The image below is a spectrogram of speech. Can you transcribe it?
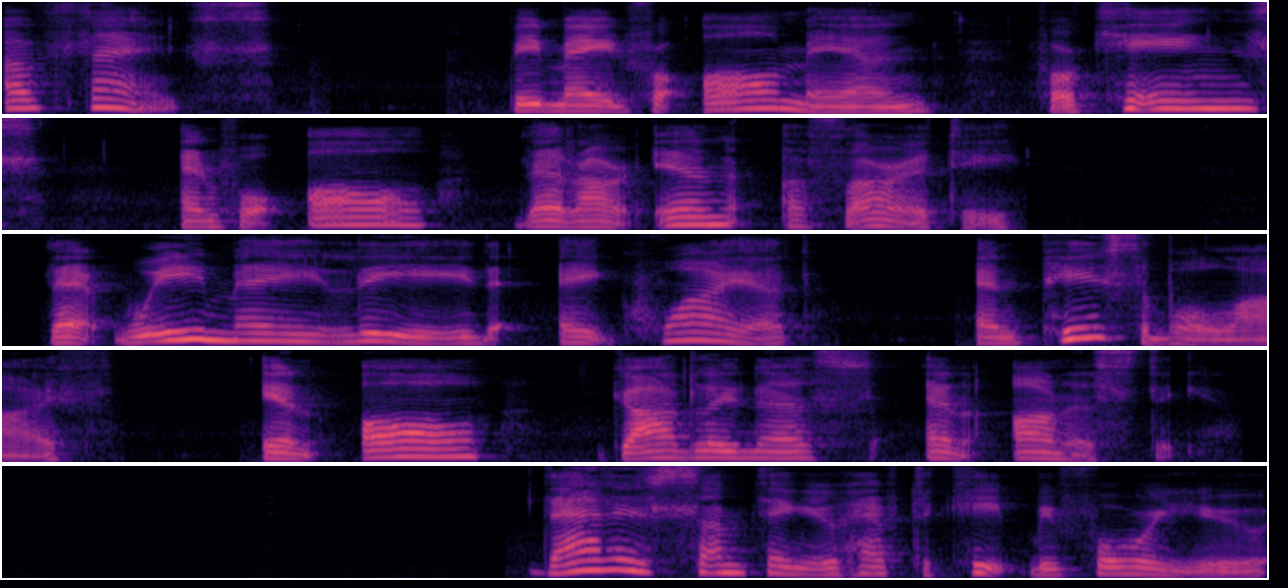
of thanks be made for all men, for kings, and for all that are in authority, that we may lead a quiet and peaceable life in all godliness and honesty. That is something you have to keep before you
